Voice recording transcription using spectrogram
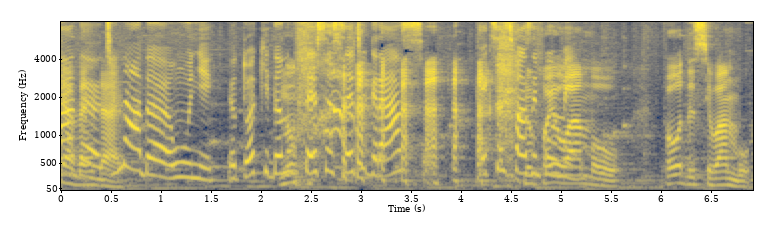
nada, verdade. de nada, Uni. Eu tô aqui dando Não- um TCC de graça. O que, que vocês fazem Não foi por o mim? amor. Foda-se o amor.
